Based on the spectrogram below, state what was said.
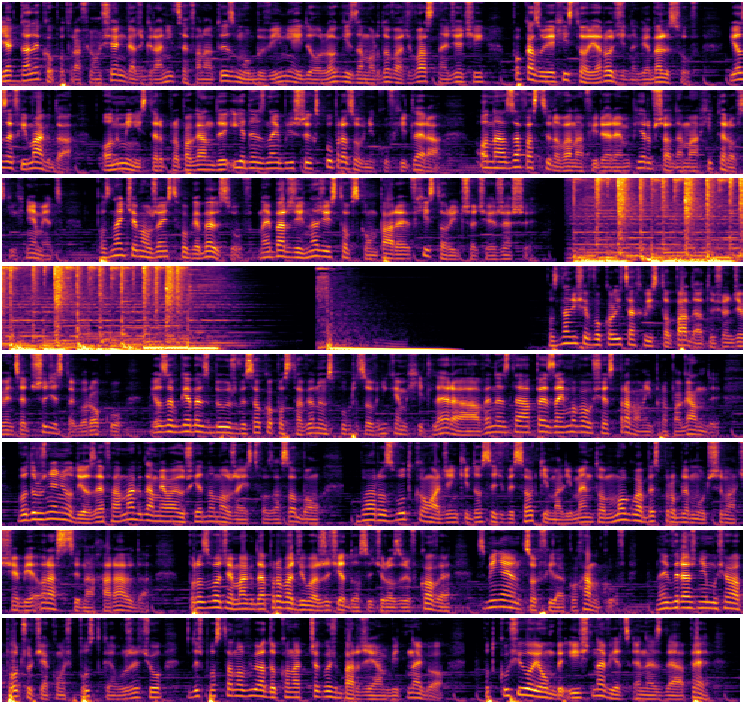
Jak daleko potrafią sięgać granice fanatyzmu, by w imię ideologii zamordować własne dzieci, pokazuje historia rodziny Goebbelsów. Józef i Magda, on minister propagandy i jeden z najbliższych współpracowników Hitlera. Ona zafascynowana Führerem, pierwsza dama hitlerowskich Niemiec. Poznajcie małżeństwo Goebbelsów, najbardziej nazistowską parę w historii III Rzeszy. Poznali się w okolicach listopada 1930 roku. Józef Goebbels był już wysoko postawionym współpracownikiem Hitlera, a w NSDAP zajmował się sprawami propagandy. W odróżnieniu od Józefa, Magda miała już jedno małżeństwo za sobą. Była rozwódką, a dzięki dosyć wysokim alimentom mogła bez problemu utrzymać siebie oraz syna Haralda. Po rozwodzie Magda prowadziła życie dosyć rozrywkowe, zmieniając co chwila kochanków. Najwyraźniej musiała poczuć jakąś pustkę w życiu, gdyż postanowiła dokonać czegoś bardziej ambitnego. Podkusiło ją, by iść na wiec NSDAP.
